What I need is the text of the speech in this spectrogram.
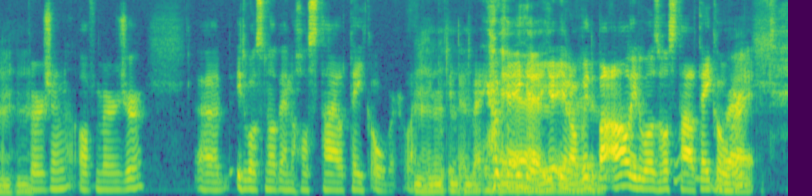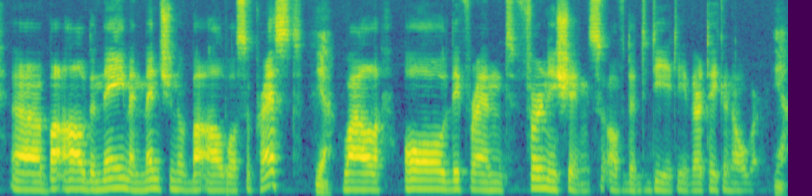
Mhm. version of merger, uh, it was not an hostile takeover. Let Mhm, me put it that mhm. way. Okay, Yeah, yeah, you, you know, with Baal it was hostile takeover. Right. Uh, Baal, the name and mention of Baal was suppressed, Yeah. while all different furnishings of the deity were taken over. Yeah.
